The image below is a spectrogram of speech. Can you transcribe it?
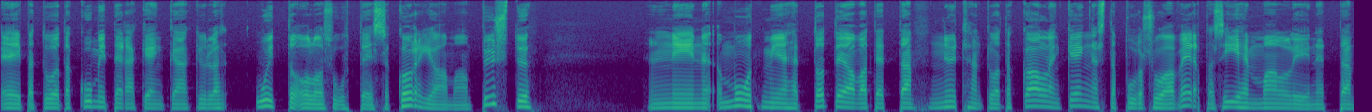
eipä tuota kumiteräkenkää kyllä uittoolosuhteissa korjaamaan pysty, niin muut miehet toteavat, että nythän tuota Kallen kengästä pursua verta siihen malliin, että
